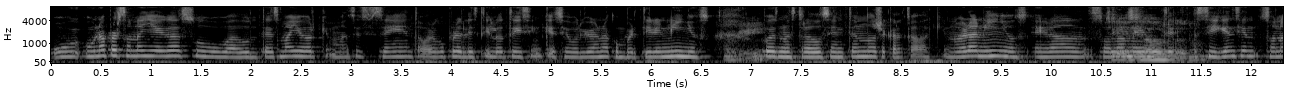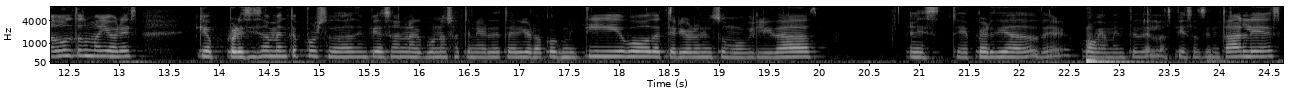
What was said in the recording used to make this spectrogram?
una persona llega a su adultez mayor, que más de 60 o algo por el estilo, te dicen que se volvieron a convertir en niños. Pues nuestra docente nos recalcaba que no eran niños, eran solamente, siguen siendo, son adultos mayores que precisamente por su edad empiezan algunos a tener deterioro cognitivo, deterioro en su movilidad, este, pérdida de, obviamente, de las piezas dentales,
